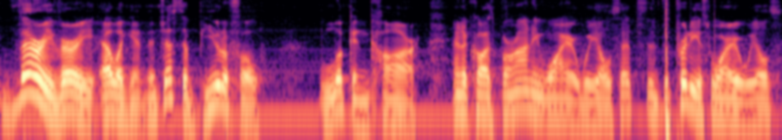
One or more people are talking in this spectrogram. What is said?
very, very elegant and just a beautiful looking car. And of course, Borrani wire wheels. That's the, prettiest wire wheels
